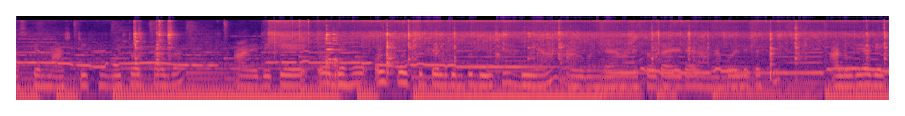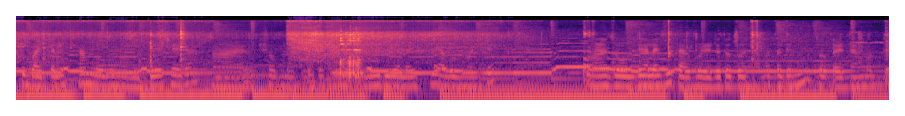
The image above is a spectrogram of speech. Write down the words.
আজকে মাছটি খুবই তরতাজা। আর এদিকে, ও দেখো, অল্প একটু তেল কিন্তু দিয়েছি, দিয়া, আলু ভাঙ্গা মানে তরকারিটা রান্না করে লেগেছি আলু দিয়ে আগে একটু বাইতে লিখতাম লবণ, হলুদ দিয়ে সেটা। সব মশলা আলু দিয়ে এলাইছি, আলুর মধ্যে মানে জল দিয়ে এলাইছি, তারপরে এটা তো ধনিয়া পাতা দিব তরকারিটার মধ্যে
